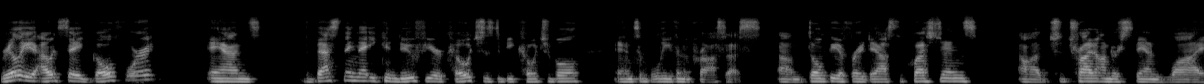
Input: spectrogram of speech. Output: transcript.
really i would say go for it and the best thing that you can do for your coach is to be coachable and to believe in the process um, don't be afraid to ask the questions uh, to try to understand why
